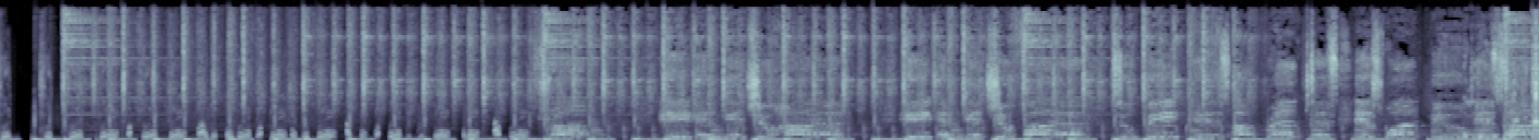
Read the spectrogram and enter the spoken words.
Trump, he can get you hired. He can get you fired. To be his apprentice is what you I'm on my way to the desire.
